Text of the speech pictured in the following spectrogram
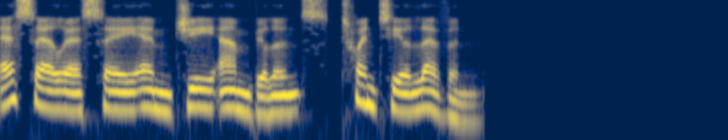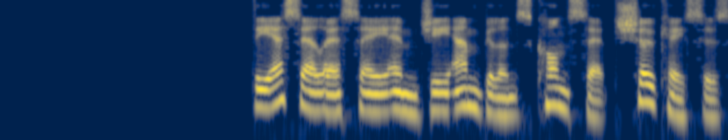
SLS-AMG Ambulance 2011. The SLS-AMG ambulance concept showcases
